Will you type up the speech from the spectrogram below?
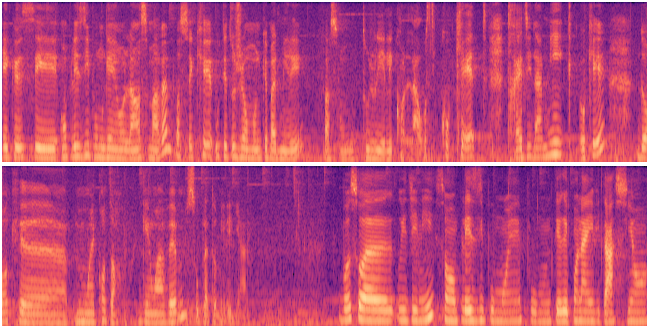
et que c'est un plaisir pour me gagner là ensemble avec parce que vous êtes toujours un monde que m'admirer façon toujours l'école là aussi coquette, très dynamique, OK? Donc euh, moins content gagner avec sur le plateau millénial. Bonsoir Eugénie, c'est un plaisir pour moi pour te répondre à l'invitation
